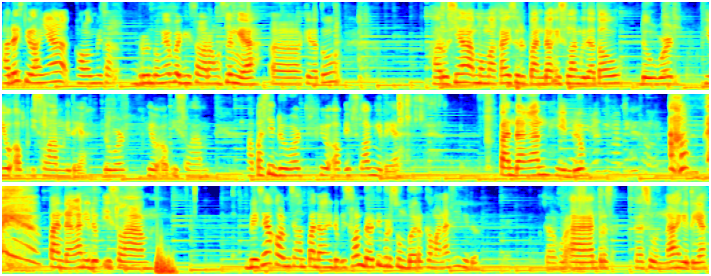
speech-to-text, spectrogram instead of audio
ada istilahnya kalau misal beruntungnya bagi seorang muslim ya uh, kita tuh harusnya memakai sudut pandang Islam gitu atau the world view of Islam gitu ya. The world view of Islam. Apa sih the world view of Islam gitu ya? Pandangan hidup. Pandangan hidup Islam biasanya kalau misalkan pandangan hidup Islam berarti bersumber ke mana sih gitu? Ke Al-Quran terus ke Sunnah gitu ya?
